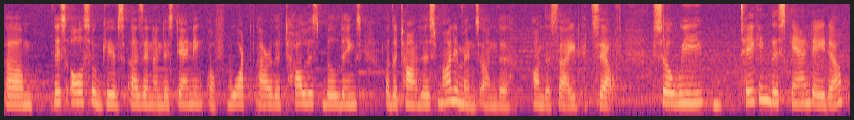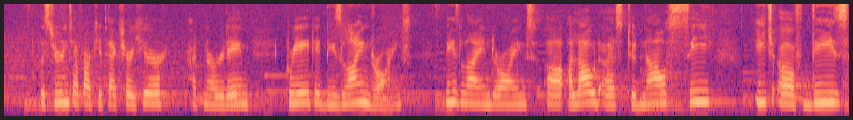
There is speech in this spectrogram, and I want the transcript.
Um, this also gives us an understanding of what are the tallest buildings or the tallest monuments on the, on the site itself. So we, taking the scan data, the students of architecture here at Notre Dame created these line drawings. These line drawings uh, allowed us to now see each of these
